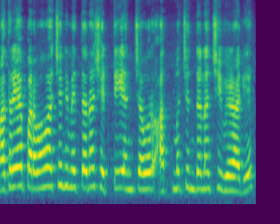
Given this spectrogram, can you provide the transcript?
मात्र या पराभवाच्या निमित्तानं शेट्टी यांच्यावर आत्मचिंतनाची वेळ आली आहे.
